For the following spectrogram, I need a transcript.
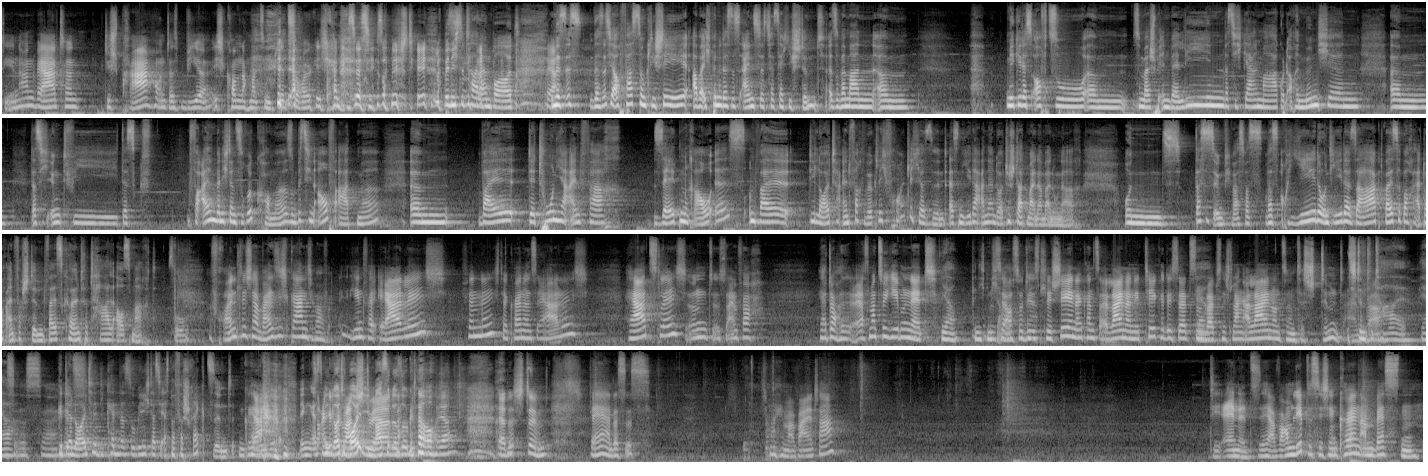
die inneren Werte, die Sprache und das Bier. Ich komme nochmal zum Bier zurück. Ich kann das jetzt hier so nicht stehen lassen. Bin ich total an Bord. Ja. Und es ist, das ist ja auch fast so ein Klischee, aber ich finde, das ist eins, das tatsächlich stimmt. Also wenn man, ähm, mir geht es oft so, ähm, zum Beispiel in Berlin, was ich gern mag, und auch in München, ähm, dass ich irgendwie das, vor allem wenn ich dann zurückkomme, so ein bisschen aufatme, ähm, weil der Ton hier einfach selten rau ist und weil die Leute einfach wirklich freundlicher sind als in jeder anderen deutschen Stadt, meiner Meinung nach. Und das ist irgendwie was, was, was auch jede und jeder sagt, weil es aber auch halt doch einfach stimmt, weil es Köln total ausmacht. So. Freundlicher weiß ich gar nicht, aber auf jeden Fall ehrlich, finde ich. Der Kölner ist ehrlich, herzlich und ist einfach, ja doch, erstmal zu jedem nett. Ja, finde ich Das nämlich ist ja auch so dieses Klischee, dann kannst du allein an die Theke dich setzen, Ja. bleibst nicht lang allein und so. Und das stimmt Das stimmt einfach. total. Ja. Das äh, Es gibt ja Leute, die kennen das so wenig, dass sie erstmal verschreckt sind. In Köln. Ja. So, denken erstmal, die Leute wollen ihnen was oder so, genau. Ja. Ja, das stimmt. Ja, ja, das ist. Ich mache hier mal weiter. Die ähnelt sehr. Warum lebt es sich in Köln am besten?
